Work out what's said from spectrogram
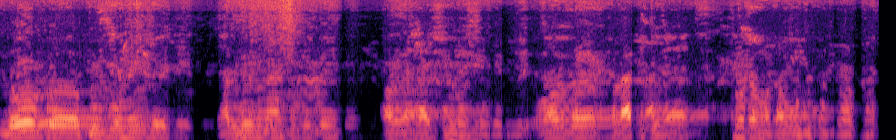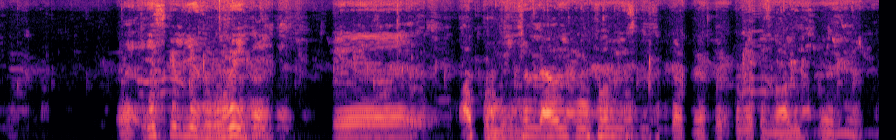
लोग बिज़ी होंगे, घर भी बना सकेंगे और रहायश हो सकेगी। और फ्लड जो है छोटा मोटा वो भी कंट्रोल कर सकते इसके लिए ज़रूरी है कि आप प्रोविंशियल लेवल के ऊपर इस किस्म का ट्रैफ़िक बने तो नॉलेज शेयर नहीं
